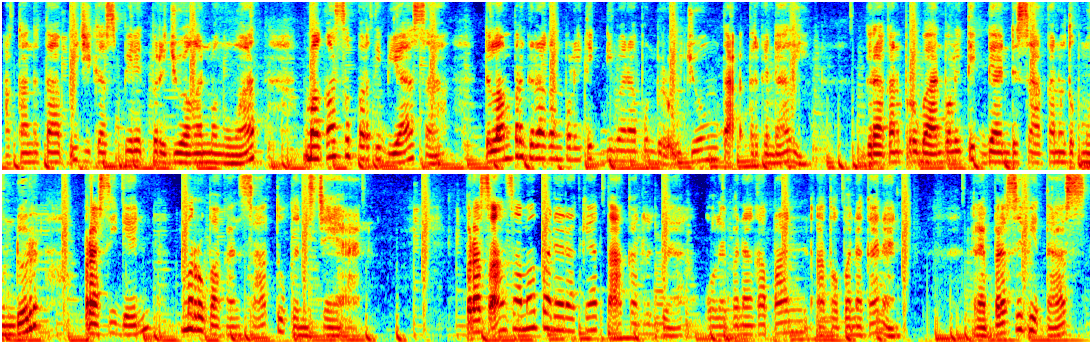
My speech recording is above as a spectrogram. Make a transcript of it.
akan tetapi jika spirit perjuangan menguat, maka seperti biasa, dalam pergerakan politik di mana pun berujung tak terkendali. Gerakan perubahan politik dan desakan untuk mundur presiden merupakan satu keniscayaan. Perasaan sama pada rakyat tak akan reda oleh penangkapan atau penekanan. Represivitas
